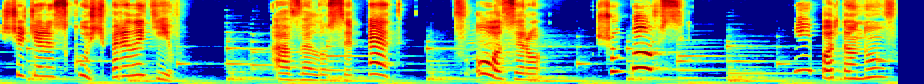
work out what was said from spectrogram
що через кущ перелетів, а велосипед в озеро шуповсь і потонув.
